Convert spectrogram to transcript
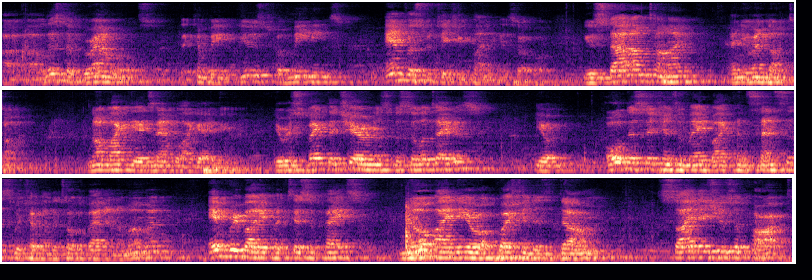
a, a, list of ground rules that can be used for meetings and for strategic planning and so forth. You start on time and you end on time. Not like the example I gave you. You respect the chair and his facilitators. Your, all decisions are made by consensus, which I'm going to talk about in a moment. Everybody participates. No idea or question is dumb. Side issues are parked.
